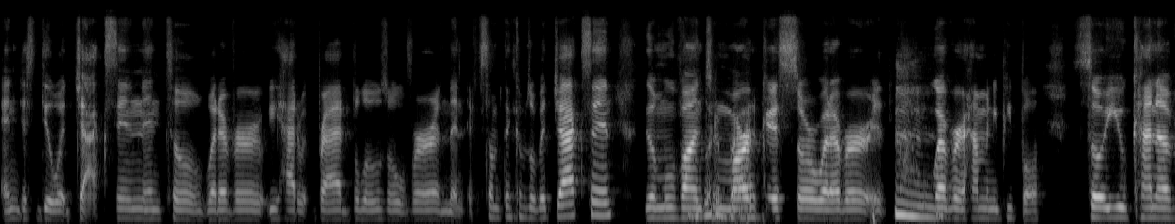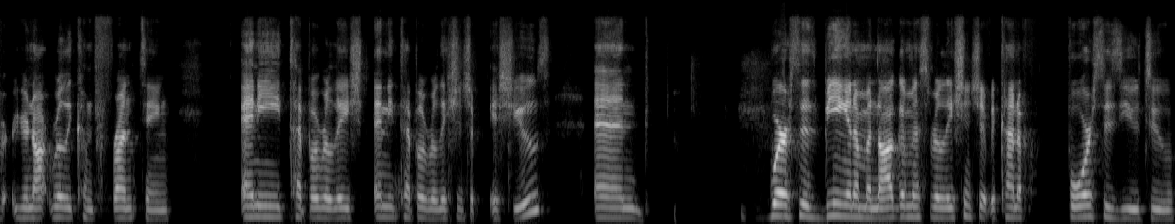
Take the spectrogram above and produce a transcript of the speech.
and just deal with Jackson until whatever you had with Brad blows over. And then if something comes up with Jackson, you'll move on what to Marcus or whatever, mm. whoever, how many people. So you kind of, you're not really confronting any type of relation, any type of relationship issues. And versus being in a monogamous relationship, it kind of forces you to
